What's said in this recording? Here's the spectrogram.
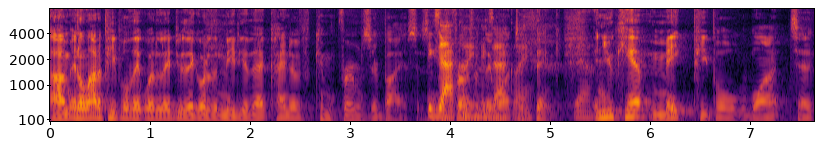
Um, and a lot of people, they, what do they do? They go to the media that kind of confirms their biases. And Exactly, Confirms what they want to think. Yeah. And you can't make people want to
